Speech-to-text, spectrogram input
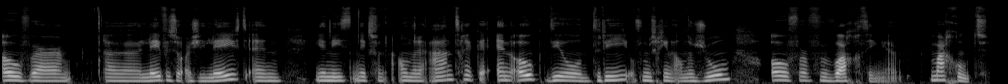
over uh, leven zoals je leeft en je niet niks van anderen aantrekken. En ook deel 3, of misschien andersom, over verwachtingen. Maar goed,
